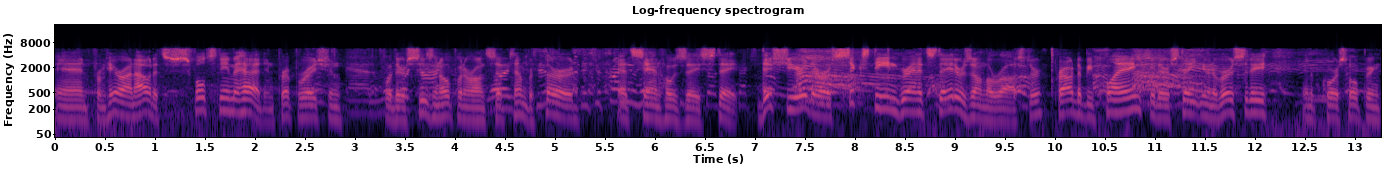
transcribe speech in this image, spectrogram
and from here on out, it's full steam ahead in preparation for their season opener on September 3rd at San Jose State. This year, there are 16 Granite Staters on the roster, proud to be playing for their state university, and of course, hoping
